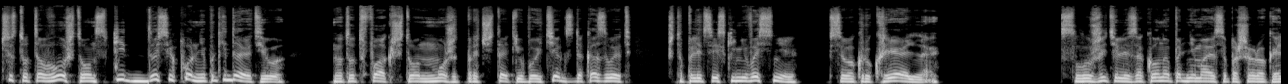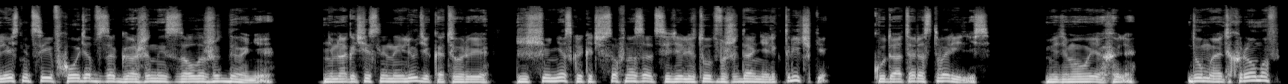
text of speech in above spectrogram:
Чувство того, что он спит, до сих пор не покидает его. Но тот факт, что он может прочитать любой текст, доказывает, что полицейский не во сне, все вокруг реально. Служители закона поднимаются по широкой лестнице и входят в загаженный зал ожидания. Немногочисленные люди, которые еще несколько часов назад сидели тут в ожидании электрички, куда-то растворились. Видимо, уехали. Думает Хромов,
